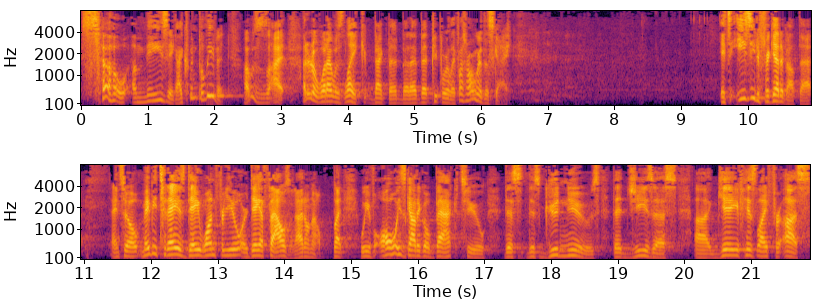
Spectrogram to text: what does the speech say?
So amazing. I couldn't believe it. I was, I, I don't know what I was like back then, but I bet people were like, what's wrong with this guy? It's easy to forget about that. And so maybe today is day one for you or day a thousand. I don't know. But we've always got to go back to this, this good news that Jesus uh, gave his life for us.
